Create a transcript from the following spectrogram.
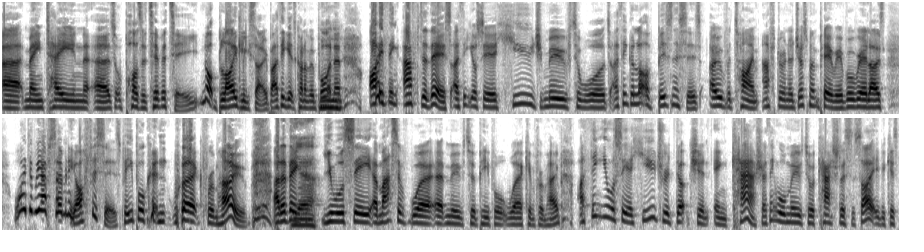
uh, maintain uh, sort of positivity. Not blindly so, but I think it's kind of important. And I think after this, I think you'll see a huge move towards. I think a lot of businesses over time, after an adjustment period, will realise. Why do we have so many offices? People can work from home, and I think Yeah. you will see a massive wor- uh, move to people working from home. I think you will see a huge reduction in cash. I think we'll move to a cashless society because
